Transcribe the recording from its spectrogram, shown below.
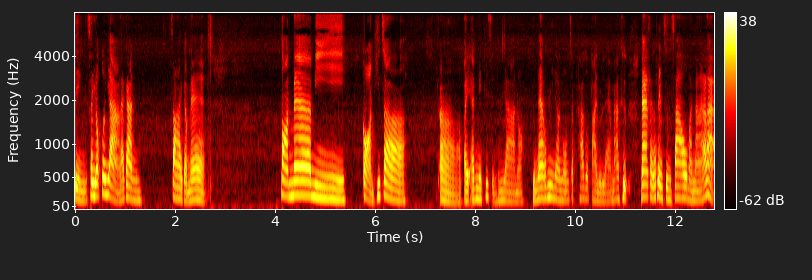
ริงๆสยกตัวอย่างแล้วกันจายกับแม่ ตอนแม่มีก่อนที่จะ ไปแอดมิทที่สินธัญญาเนาะคือแม่ก็มีแนวโน้มจะฆ่าตัวตายรุนแรงมาก คือแม่ก็เป็นซึมเศร้ามานานแล้วล่ะ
